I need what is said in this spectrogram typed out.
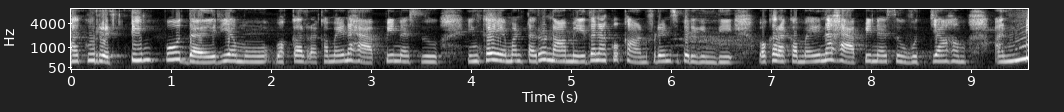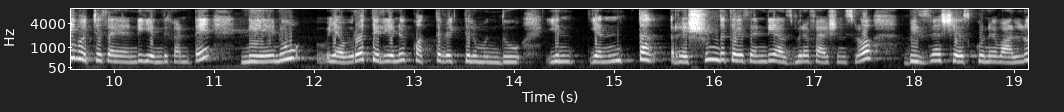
నాకు రెట్టింపు ధైర్యము ఒక ఒక రకమైన హ్యాపీనెస్ ఇంకా ఏమంటారు? నా మీద నాకు కాన్ఫిడెన్స్ పెరిగింది. ఒక రకమైన హ్యాపీనెస్ ఉత్సాహం అన్నీ వచ్చేసాయండి. ఎందుకంటే నేను ఎవరో తెలియని కొత్త వ్యక్తుల ముందు ఎంత రష్ ఉందో తెలుసండి అజ్మీరా ఫ్యాషన్స్లో బిజినెస్ చేసుకునే వాళ్ళు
